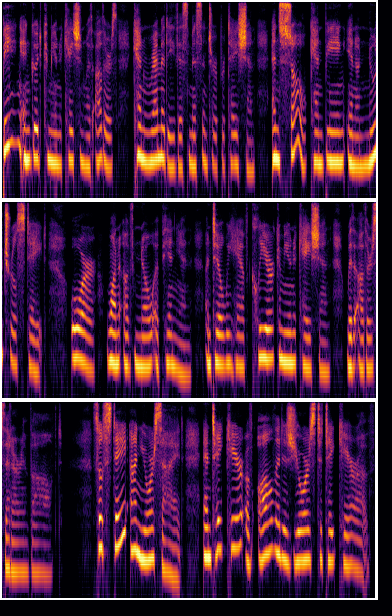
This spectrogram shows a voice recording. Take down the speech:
Being in good communication with others can remedy this misinterpretation, and so can being in a neutral state or one of no opinion until we have clear communication with others that are involved. So stay on your side and take care of all that is yours to take care of.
